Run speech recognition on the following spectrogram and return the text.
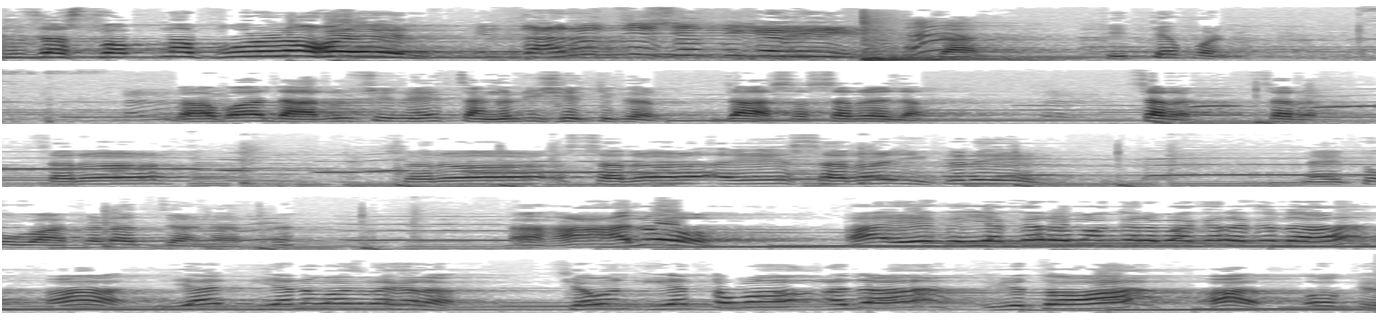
तुझं स्वप्न पूर्ण होईल. दारूची शेती करी जा तिथे पण. बाबा दारूची नाही चांगली शेती कर. जा असं सरळ जा. सरळ सरळ सरळ सरळ सरळ ए सरळ इकडे. ये. नाही तो वाकडाच जाणार. हा, हॅलो. हा एक या करा मा करा करा करा हा या यानं वागला करा. शेवण येतो मग? अजा येतो? हा हा ओके.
